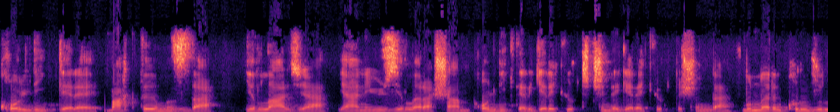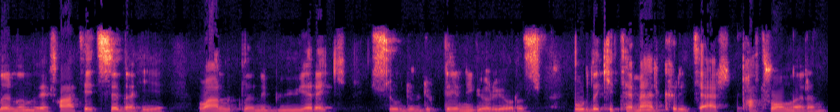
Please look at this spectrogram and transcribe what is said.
Holdinglere baktığımızda yıllarca yani yüzyıllar aşan holdingleri gerek yurt içinde gerek yurt dışında bunların kurucularının vefat etse dahi varlıklarını büyüyerek sürdürdüklerini görüyoruz. Buradaki temel kriter patronların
